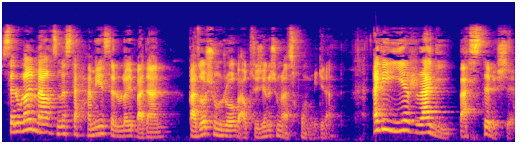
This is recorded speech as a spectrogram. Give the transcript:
سلولای مغز مثل همه سلولای بدن غذاشون رو و اکسیژنشون رو از خون می‌گیرن. اگه یه رگی بسته بشه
